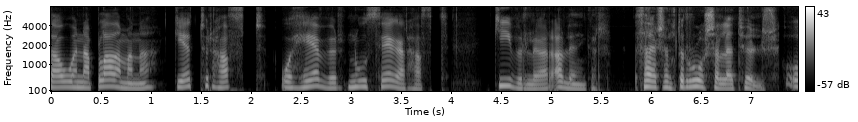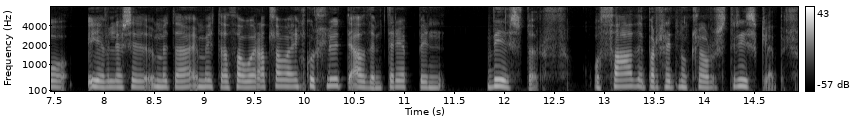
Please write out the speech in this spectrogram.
dáina bladamanna getur haft og hefur nú þegar haft gífurlegar afleðingar. Það er samt rosalega tölur og ég hef lesið um þetta, um þetta þá er allavega einhver hluti af þeim drepin viðstörf og það er bara hreitn og klár stríðskleipur.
